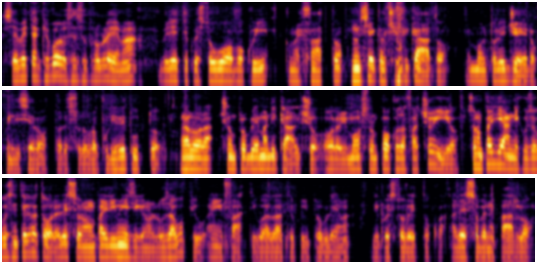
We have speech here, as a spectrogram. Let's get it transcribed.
se avete anche voi lo stesso problema vedete questo uovo qui come è fatto? Non si è calcificato è molto leggero quindi si è rotto. Adesso dovrò pulire tutto. Allora c'è un problema di calcio. Ora vi mostro un po' cosa faccio io. Sono un paio di anni che uso questo integratore adesso sono un paio di mesi che non lo usavo più e infatti guardate qui il problema di questo vetto qua. Adesso ve ne parlo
